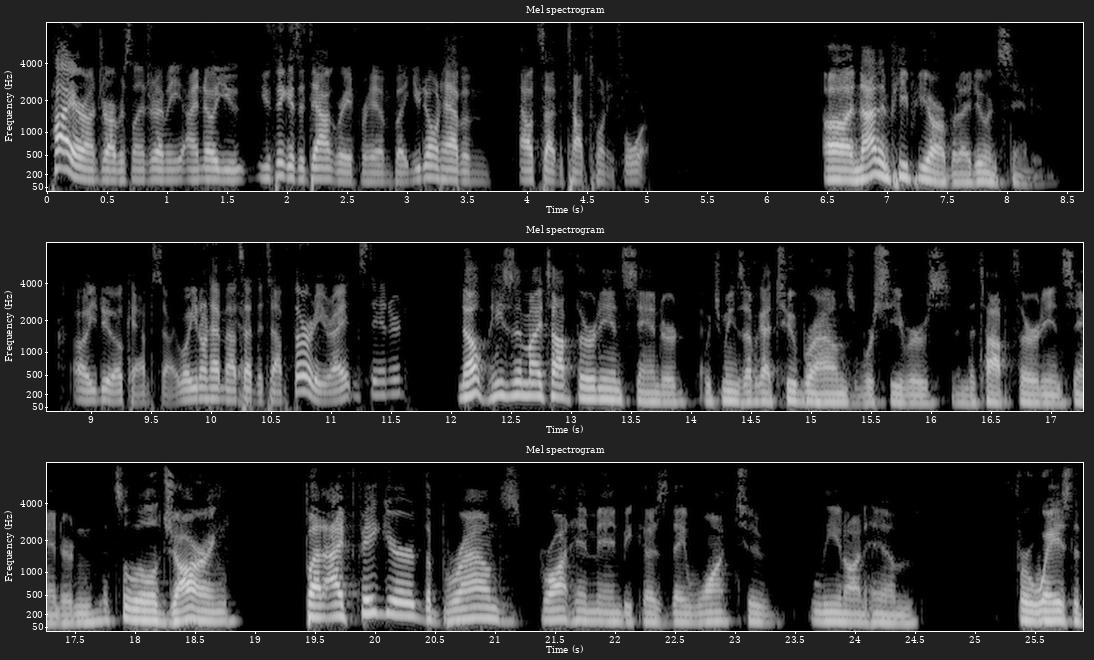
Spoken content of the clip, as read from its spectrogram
higher on Jarvis Landry. I mean, I know you, you think it's a downgrade for him, but you don't have him outside the top 24. Uh, not in PPR, but I do in standard. Oh, you do? Okay, I'm sorry. Well, you don't have him outside the top 30, right, in standard? Nope, he's in my top 30 in standard, which means I've got two Browns receivers in the top 30 in standard, and that's a little jarring. But I figure the Browns brought him in because they want to lean on him for ways that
